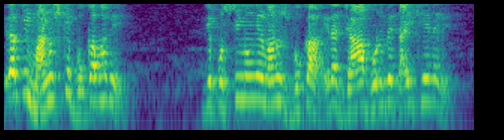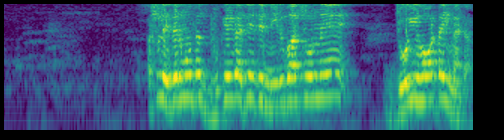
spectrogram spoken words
এরা কি মানুষকে বোকা ভাবে? যে পশ্চিমবঙ্গের মানুষ বোকা, এরা যা বলবে তাই খেয়ে নেবে? আসলে এদের মধ্যে ঢুকে গেছে যে নির্বাচনে জয়ী হওয়াটাই ম্যাটার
